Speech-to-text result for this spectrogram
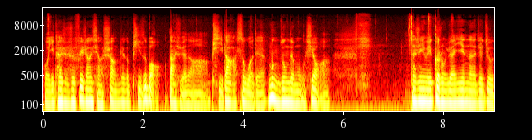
我一开始是非常想上这个匹兹堡大学的啊，匹大是我的梦中的母校啊。但是因为各种原因呢，就就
